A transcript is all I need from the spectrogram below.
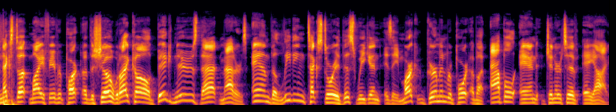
Next up, my favorite part of the show, what I call big news that matters. And the leading tech story this weekend is a Mark Gurman report about Apple and generative AI.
